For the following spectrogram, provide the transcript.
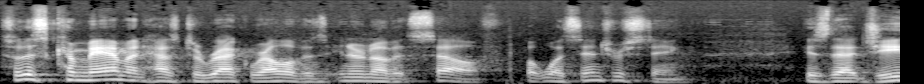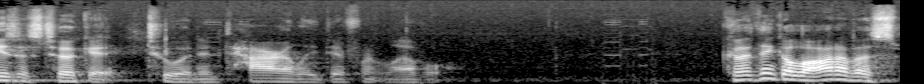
So, this commandment has direct relevance in and of itself. But what's interesting is that Jesus took it to an entirely different level. Because I think a lot of us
